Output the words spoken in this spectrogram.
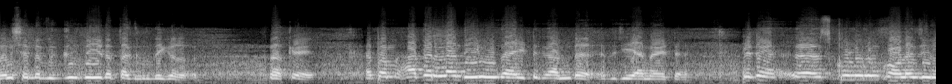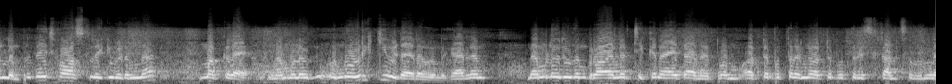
മനുഷ്യന്റെ വികൃതിയുടെ തകൃതികൾ. ഓക്കെ. അപ്പം അതെല്ലാം ദൈവമായിട്ട് കണ്ട് ഇത് ചെയ്യാനായിട്ട്. പിന്നെ സ്കൂളുകളും കോളേജുകളിലും പ്രത്യേകിച്ച് ഹോസ്റ്റലിലേക്ക് വിടുന്ന മക്കളെ നമ്മൾ ഒന്ന് ഒരുക്കി വിടേണ്ടതുണ്ട് കാരണം നമ്മളൊരു വിധം ബ്രോയിലർ ചിക്കൻ ആയിട്ടാണ് ഇപ്പം ഒറ്റപുത്രനും ഒറ്റപുത്രീസ് കൾച്ചറിൽ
